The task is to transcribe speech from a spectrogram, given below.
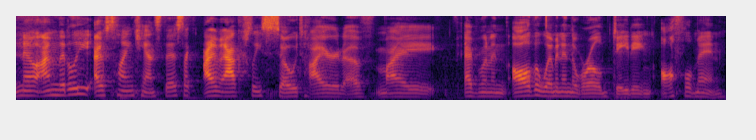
No, I'm literally. I was telling Chance this. Like, I'm actually so tired of my everyone and all the women in the world dating awful men,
